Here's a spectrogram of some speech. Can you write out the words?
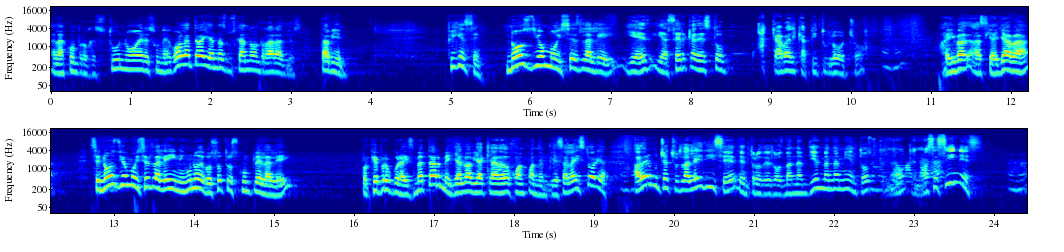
te la compro Jesús. Tú no eres un ególatra y andas buscando honrar a Dios. Está bien. Fíjense, nos dio Moisés la ley, y, es, y acerca de esto acaba el capítulo 8. Ajá. Ahí va, hacia allá va. Se nos dio Moisés la ley y ninguno de vosotros cumple la ley. ¿Por qué procuráis matarme? Ya lo había aclarado Juan cuando empieza la historia. A ver, muchachos, la ley dice, dentro de los mandam- 10 mandamientos, que no, que no asesines. Ajá.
